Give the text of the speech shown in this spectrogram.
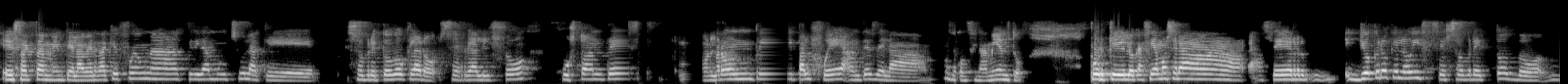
Exactamente, la verdad que fue una actividad muy chula que, sobre todo, claro, se realizó justo antes, el principal fue antes de la, del confinamiento porque lo que hacíamos era hacer, yo creo que lo hice sobre todo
